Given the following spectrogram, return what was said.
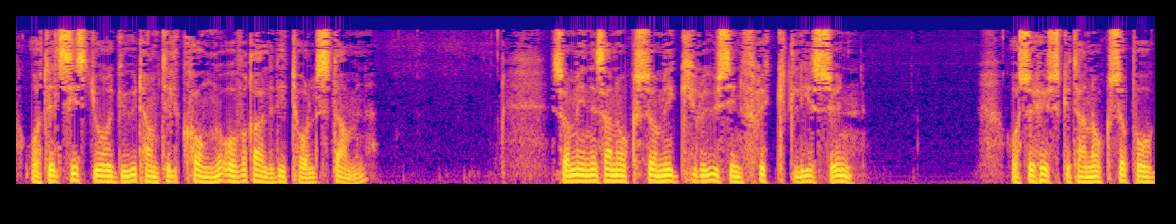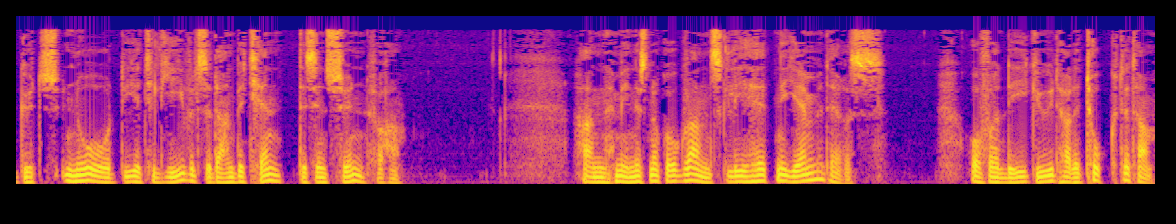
Og til sist gjorde Gud ham til konge over alle de tolv stammene. Så minnes han også med gru sin fryktelige synd. Og så husket han også på Guds nådige tilgivelse da han bekjente sin synd for ham. Han minnes nok òg vanskeligheten i hjemmet deres, og fordi Gud hadde tuktet ham,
